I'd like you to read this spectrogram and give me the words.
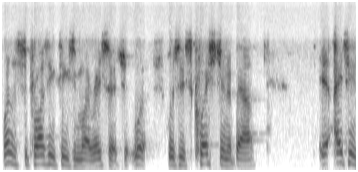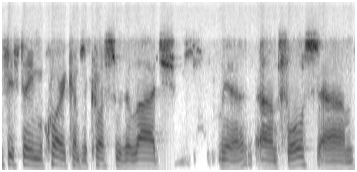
one of the surprising things in my research was this question about 1815. Macquarie comes across with a large, you know, armed force, um,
